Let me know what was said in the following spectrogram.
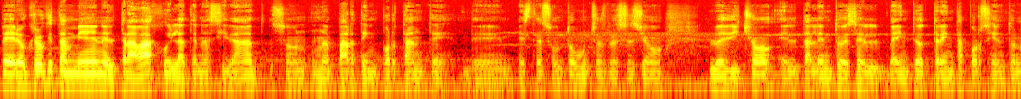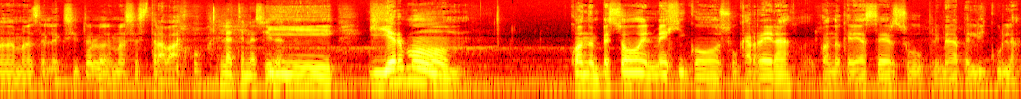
pero creo que también el trabajo y la tenacidad son una parte importante de este asunto. Muchas veces yo lo he dicho, el talento es el 20 o 30% nada más del éxito, lo demás es trabajo. La tenacidad. Y Guillermo, cuando empezó en México su carrera, cuando quería hacer su primera película,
